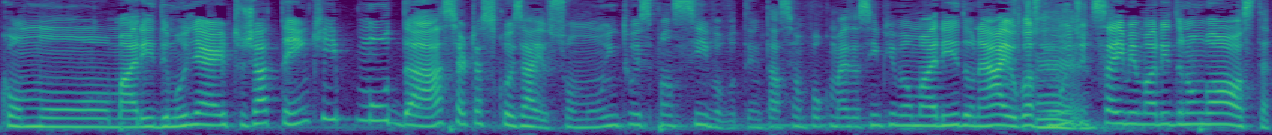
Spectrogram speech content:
como marido e mulher, tu já tem que mudar certas coisas. Ah, eu sou muito expansiva, vou tentar ser um pouco mais assim que meu marido, né? Ah, eu gosto é. muito de sair, meu marido não gosta.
